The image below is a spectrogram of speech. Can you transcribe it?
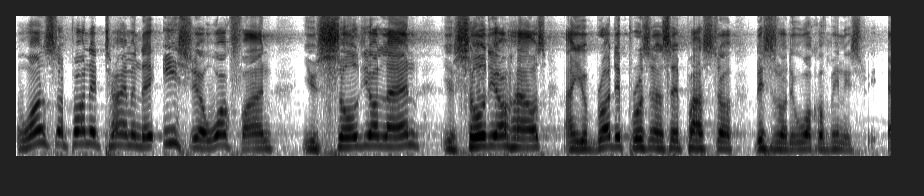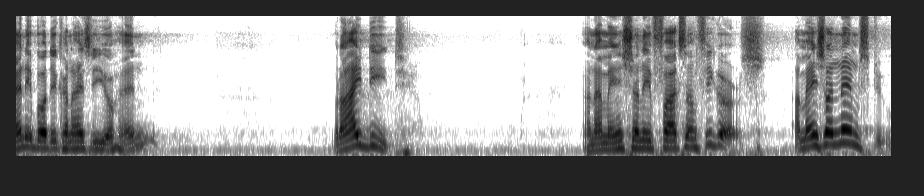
once upon a time in the of work fund, you sold your land, you sold your house, and you brought the proceeds and said, Pastor, this is for the work of ministry. Anybody, can I see your hand? But I did. And I mentioned facts and figures. I mentioned names too.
